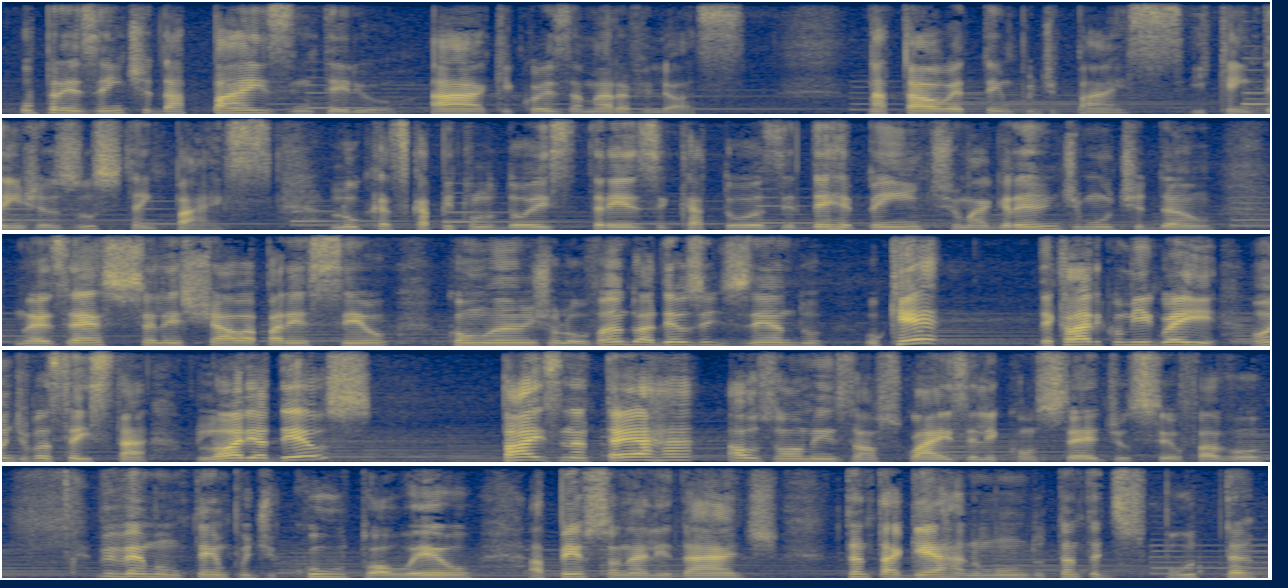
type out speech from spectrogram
o presente da paz interior. Ah, que coisa maravilhosa. Natal é tempo de paz e quem tem Jesus tem paz. Lucas capítulo 2, 13 e 14. De repente, uma grande multidão no exército celestial apareceu com um anjo, louvando a Deus e dizendo: O quê? Declare comigo aí onde você está. Glória a Deus, paz na terra aos homens aos quais Ele concede o seu favor. Vivemos um tempo de culto ao eu, à personalidade, tanta guerra no mundo, tanta disputa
